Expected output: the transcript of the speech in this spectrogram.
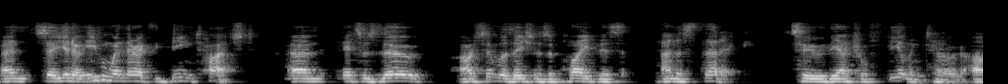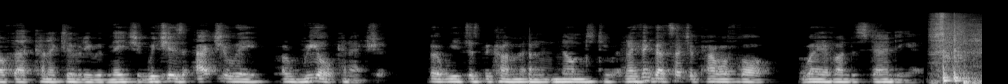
And so, you know, even when they're actually being touched, um, it's as though our civilization has applied this anesthetic to the actual feeling tone of that connectivity with nature, which is actually a real connection, but we've just become um, numbed to it. And I think that's such a powerful way of understanding it.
